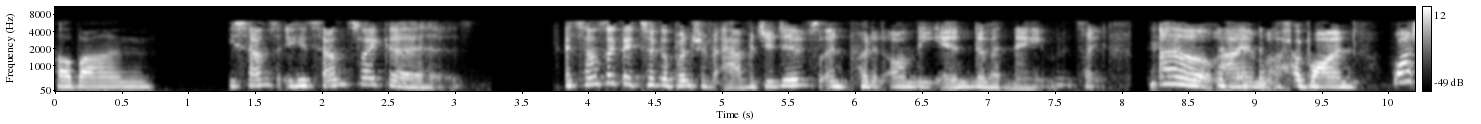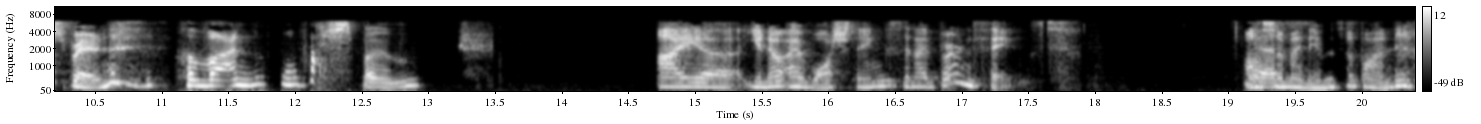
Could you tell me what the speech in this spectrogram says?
Hoban. He sounds he sounds like a It sounds like they took a bunch of adjectives and put it on the end of a name. It's like, oh, I'm Hoban Washburn. Havan Washburn. I, uh, you know, I wash things and I burn things. Also, Yes. my name is Hoban.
